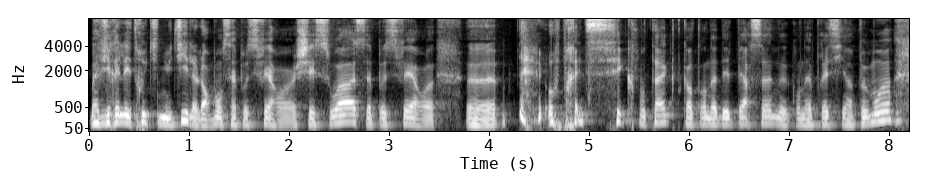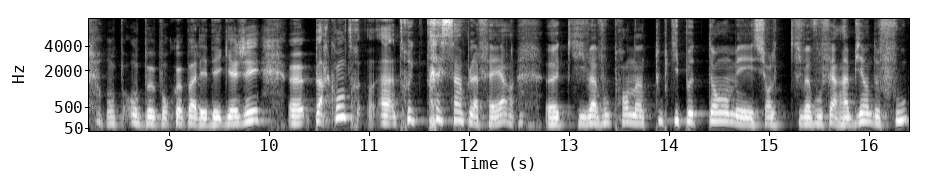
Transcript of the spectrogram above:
Bah, virer les trucs inutiles. Alors bon, ça peut se faire euh, chez soi, ça peut se faire euh, auprès de ses contacts quand on a des personnes qu'on apprécie un peu moins. On, on, peut pourquoi pas les dégager. Euh, par contre, un truc très simple à faire, euh, qui va vous prendre un tout petit peu de temps, mais sur le, qui va vous faire un bien de fou,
